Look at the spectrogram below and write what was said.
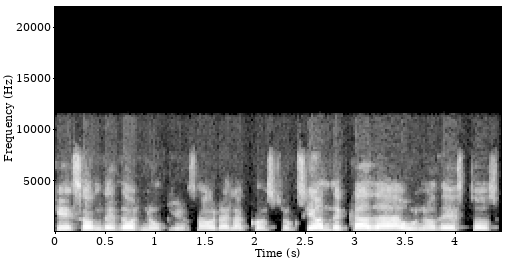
que son de 2 núcleos. Ahora, la construcción de cada uno de estos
